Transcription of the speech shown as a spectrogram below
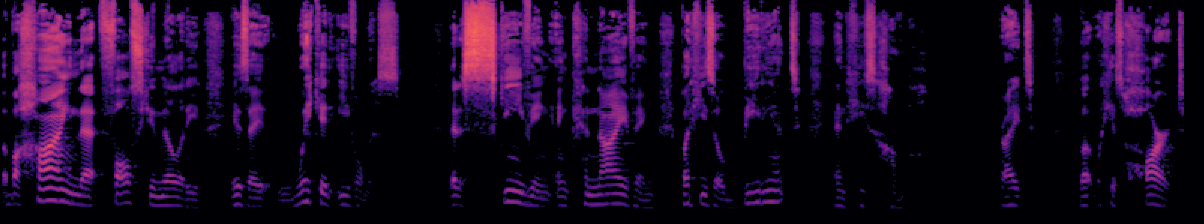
But behind that false humility is a wicked evilness that is scheming and conniving. But he's obedient and he's humble, right? But his heart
